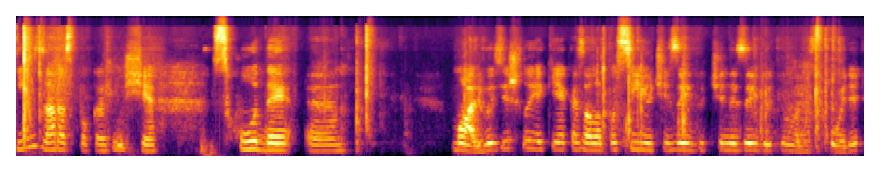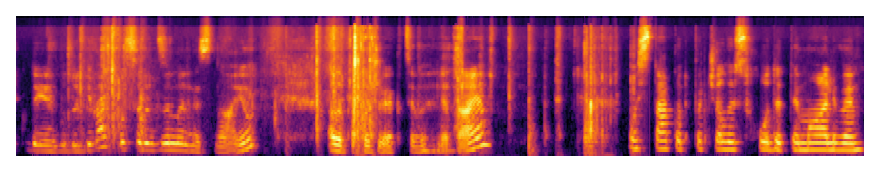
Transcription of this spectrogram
І зараз покажу ще сходи е, мальви зійшли, які я казала, посію, чи зайдуть, чи не зайдуть. Ну, вони сходять. Куди я їх буду дівати посеред зими, не знаю. Але покажу, як це виглядає. Ось так от почали сходити мальви.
